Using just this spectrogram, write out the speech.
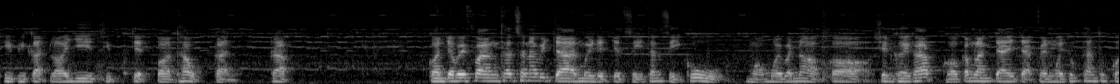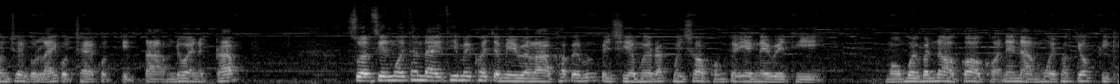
ที่พิกัด 127 ปอนด์เท่ากันครับ ก่อนจะไปฟังทัศนวิจารณ์มวยเด็ดเจ็ดสีทั้ง 4 คู่ หมอมวยบ้านนอกก็เช่นเคยครับ ขอกำลังใจจากแฟนมวยทุกท่านทุกคนช่วยกดไลค์กดแชร์กดติดตามด้วยนะครับ ส่วนเซียนมวยท่านใดที่ไม่ค่อยจะมีเวลาเข้าไปรุ่นไปเชียร์มวยรักมวยชอบของตัวเองในเวที หมอมวยบ้านนอกก็ขอแนะนำมวยพักยก PK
